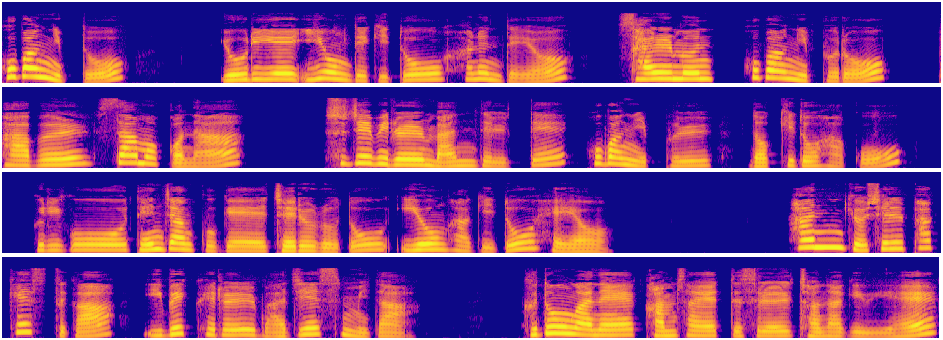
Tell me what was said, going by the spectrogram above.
호박잎도 요리에 이용되기도 하는데요. 삶은 호박잎으로 밥을 싸 먹거나 수제비를 만들 때 호박잎을 넣기도 하고 그리고 된장국의 재료로도 이용하기도 해요. 한 교실 팟캐스트가 200회를 맞이했습니다. 그동안의 감사의 뜻을 전하기 위해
